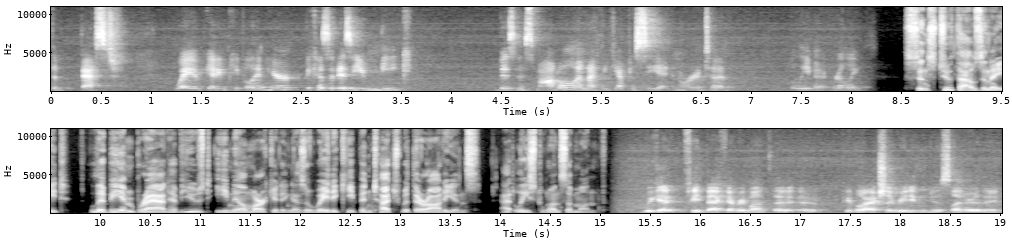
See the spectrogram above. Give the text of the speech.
the best way of getting people in here because it is a unique business model and I think you have to see it in order to believe it really. Since 2008, Libby and Brad have used email marketing as a way to keep in touch with their audience at least once a month. We get feedback every month. Uh, uh, people are actually reading the newsletter. They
